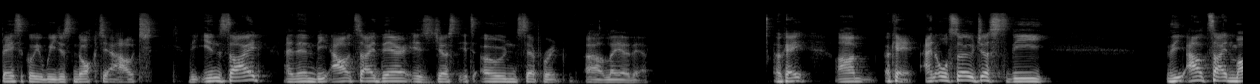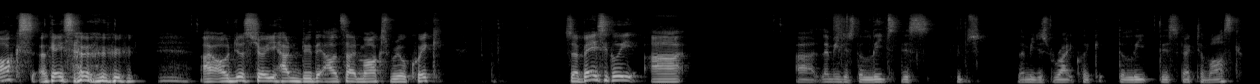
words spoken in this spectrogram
basically we just knocked it out the inside, and then the outside there is just its own separate uh, layer there. Okay, um, okay, and also just the the outside marks. Okay, so I'll just show you how to do the outside marks real quick. So basically, uh, uh, let me just delete this. Oops, let me just right click, delete this vector mask.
